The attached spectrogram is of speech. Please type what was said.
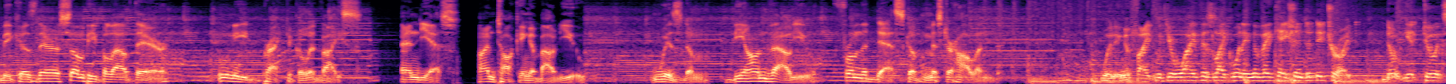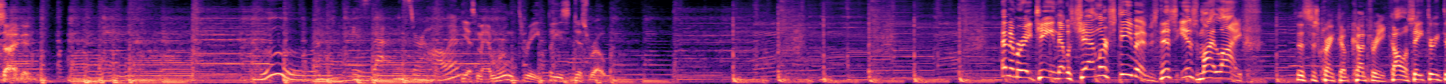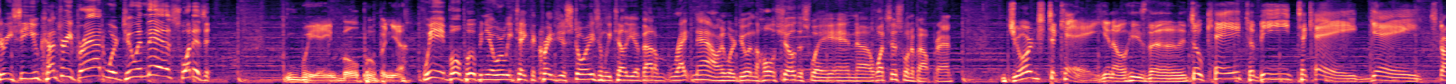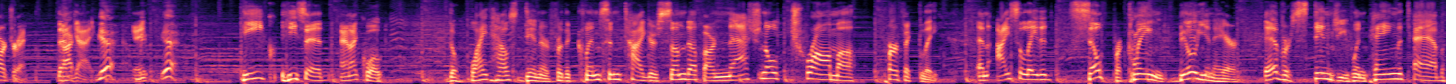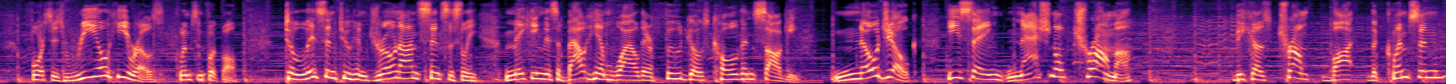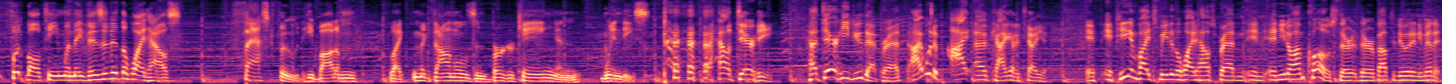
Because there are some people out there who need practical advice. And yes, I'm talking about you. Wisdom beyond value from the desk of Mr. Holland. Winning a fight with your wife is like winning a vacation to Detroit. Don't get too excited. Ooh, is that Mr. Holland? Yes, ma'am. Room three. Please disrobe. And number 18, that was Chandler Stevens. This is my life. This is Cranked Up Country. Call us 833 CU Country. Brad, we're doing this. What is it? We ain't bull pooping you. We ain't bull pooping you, where we take the craziest stories and we tell you about them right now. And we're doing the whole show this way. And uh, what's this one about, Brad? George Takei. You know, he's the it's okay to be Takei, gay Star Trek. That I- guy. Yeah. Okay? Yeah. He he said, and I quote, "The White House dinner for the Clemson Tigers summed up our national trauma perfectly. An isolated, self-proclaimed billionaire, ever stingy when paying the tab, forces real heroes, Clemson football, to listen to him drone on senselessly, making this about him while their food goes cold and soggy. No joke. He's saying national trauma because Trump bought the Clemson football team when they visited the White House fast food. He bought them like McDonald's and Burger King and Wendy's. How dare he? How dare he do that, Brad? I would have. I okay. I got to tell you, if if he invites me to the White House, Brad, and, and, and you know I'm close. They're they're about to do it any minute.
